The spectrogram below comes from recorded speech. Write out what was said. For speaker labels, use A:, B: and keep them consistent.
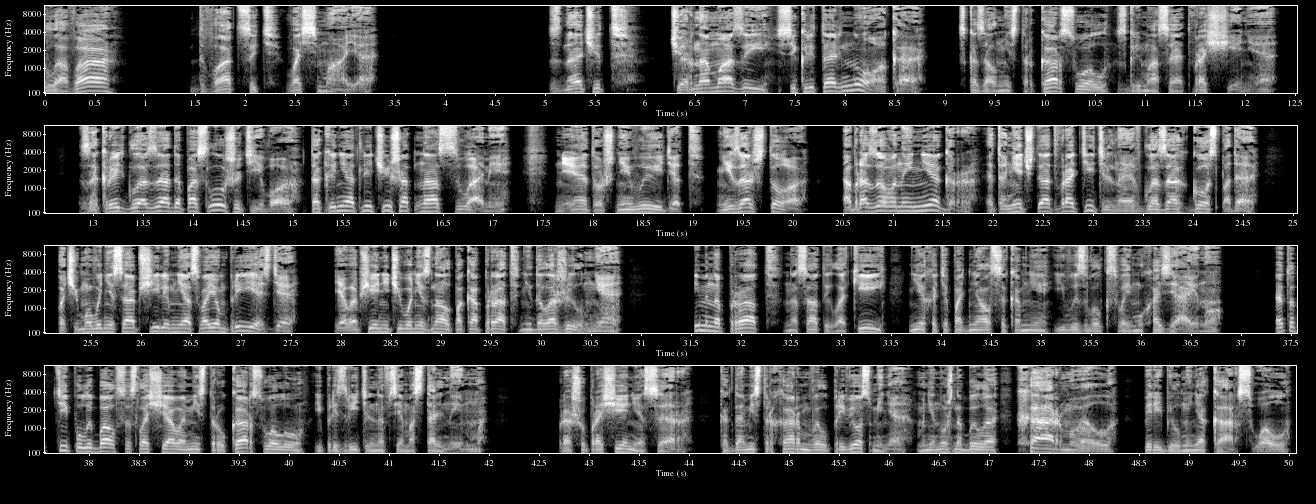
A: Глава двадцать восьмая «Значит, черномазый секретарь Ноака», — сказал мистер Карсуэлл с гримасой отвращения. «Закрыть глаза да послушать его, так и не отличишь от нас с вами. Нет уж, не выйдет. Ни за что. Образованный негр — это нечто отвратительное в глазах Господа. Почему вы не сообщили мне о своем приезде? Я вообще ничего не знал, пока Прат не доложил мне». Именно Прат, носатый лакей, нехотя поднялся ко мне и вызвал к своему хозяину. Этот тип улыбался слащаво мистеру Карсуэллу и презрительно всем остальным. «Прошу прощения, сэр. Когда мистер Хармвелл привез меня, мне нужно было...» «Хармвелл!» — перебил меня Карсуэлл.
